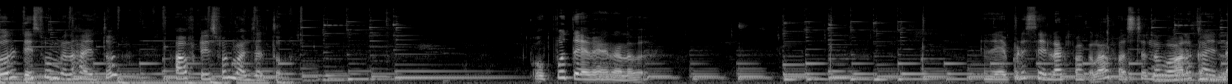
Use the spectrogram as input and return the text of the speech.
ஒரு டீஸ்பூன் மிளகாய்த்தூள் ஹாஃப் டீஸ்பூன் மஞ்சள் தூள் உப்பு தேவையான அளவு. இதை எப்படி செய்யலான்னு பார்க்கலாம். ஃபஸ்ட்டு இந்த வாழைக்காயில்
